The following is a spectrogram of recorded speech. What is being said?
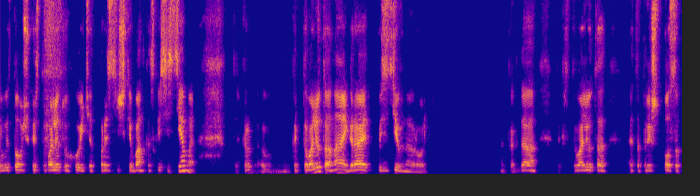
вы с помощью криптовалюты уходите от паразитической банковской системы, криптовалюта, она играет позитивную роль. Когда криптовалюта это лишь способ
